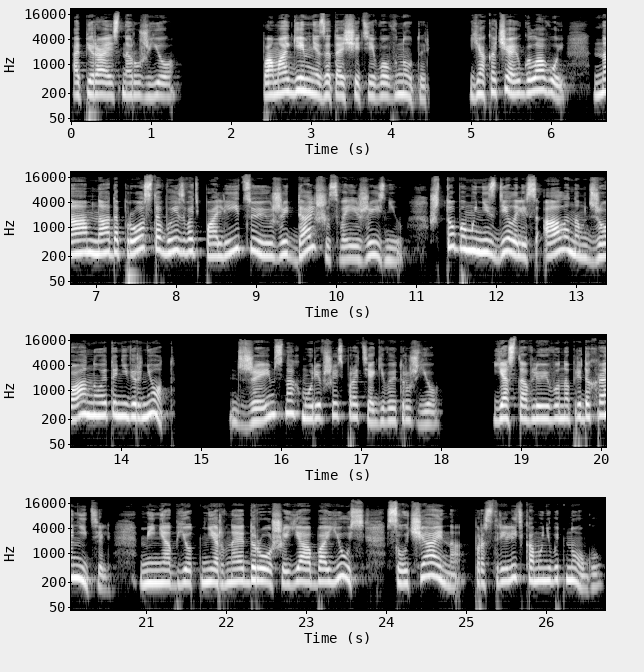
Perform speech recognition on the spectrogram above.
опираясь на ружье. «Помоги мне затащить его внутрь», Я качаю головой. Нам надо просто вызвать полицию и жить дальше своей жизнью. Что бы мы ни сделали с Аланом, Джоанну это не вернет. Джеймс, нахмурившись, протягивает ружье. Я ставлю его на предохранитель. Меня бьет нервная дрожь, и я боюсь случайно прострелить кому-нибудь ногу.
